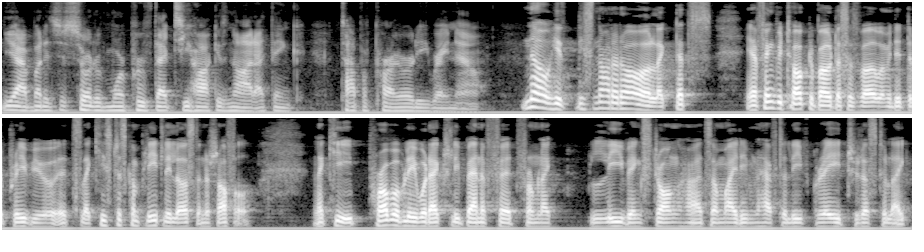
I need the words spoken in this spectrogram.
Yeah, but it's just sort of more proof that T Hawk is not, I think, top of priority right now. No, he's he's not at all. Like that's yeah, I think we talked about this as well when we did the preview. It's like he's just completely lost in the shuffle. Like he probably would actually benefit from like leaving Strong Hearts or might even have to leave GLEAT to just to like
